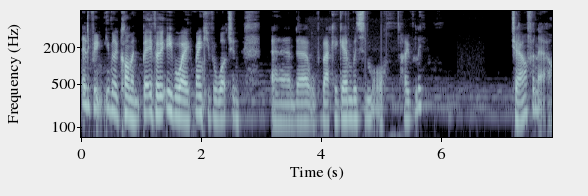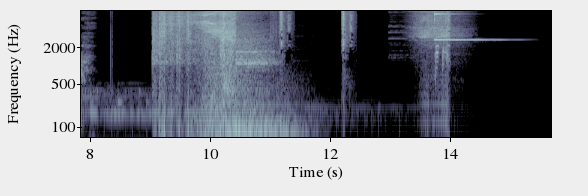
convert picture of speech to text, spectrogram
anything, even a comment. But if either way, thank you for watching, and uh, we'll be back again with some more, hopefully. Ciao for now.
